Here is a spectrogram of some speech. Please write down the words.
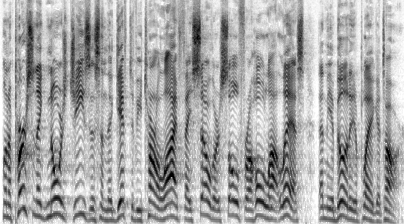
When a person ignores Jesus and the gift of eternal life, they sell their soul for a whole lot less than the ability to play a guitar.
